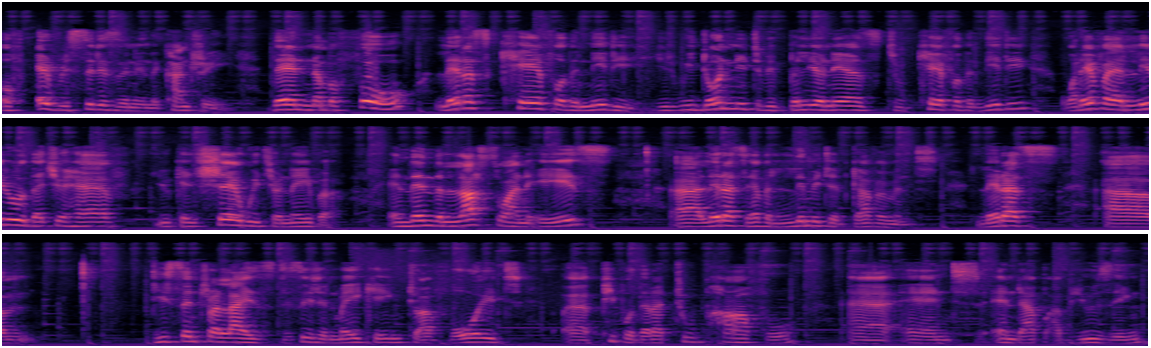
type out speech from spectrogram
of every citizen in the country. Then number four, let us care for the needy. You, we don't need to be billionaires to care for the needy. Whatever little that you have, you can share with your neighbor. And then the last one is, uh, let us have a limited government. Let us um, decentralize decision making to avoid uh, people that are too powerful uh, and end up abusing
